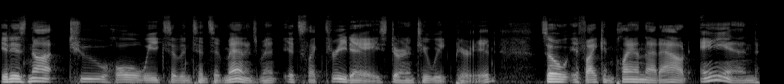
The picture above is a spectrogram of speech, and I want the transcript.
It is not two whole weeks of intensive management. It's like three days during a two week period. So if I can plan that out, and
